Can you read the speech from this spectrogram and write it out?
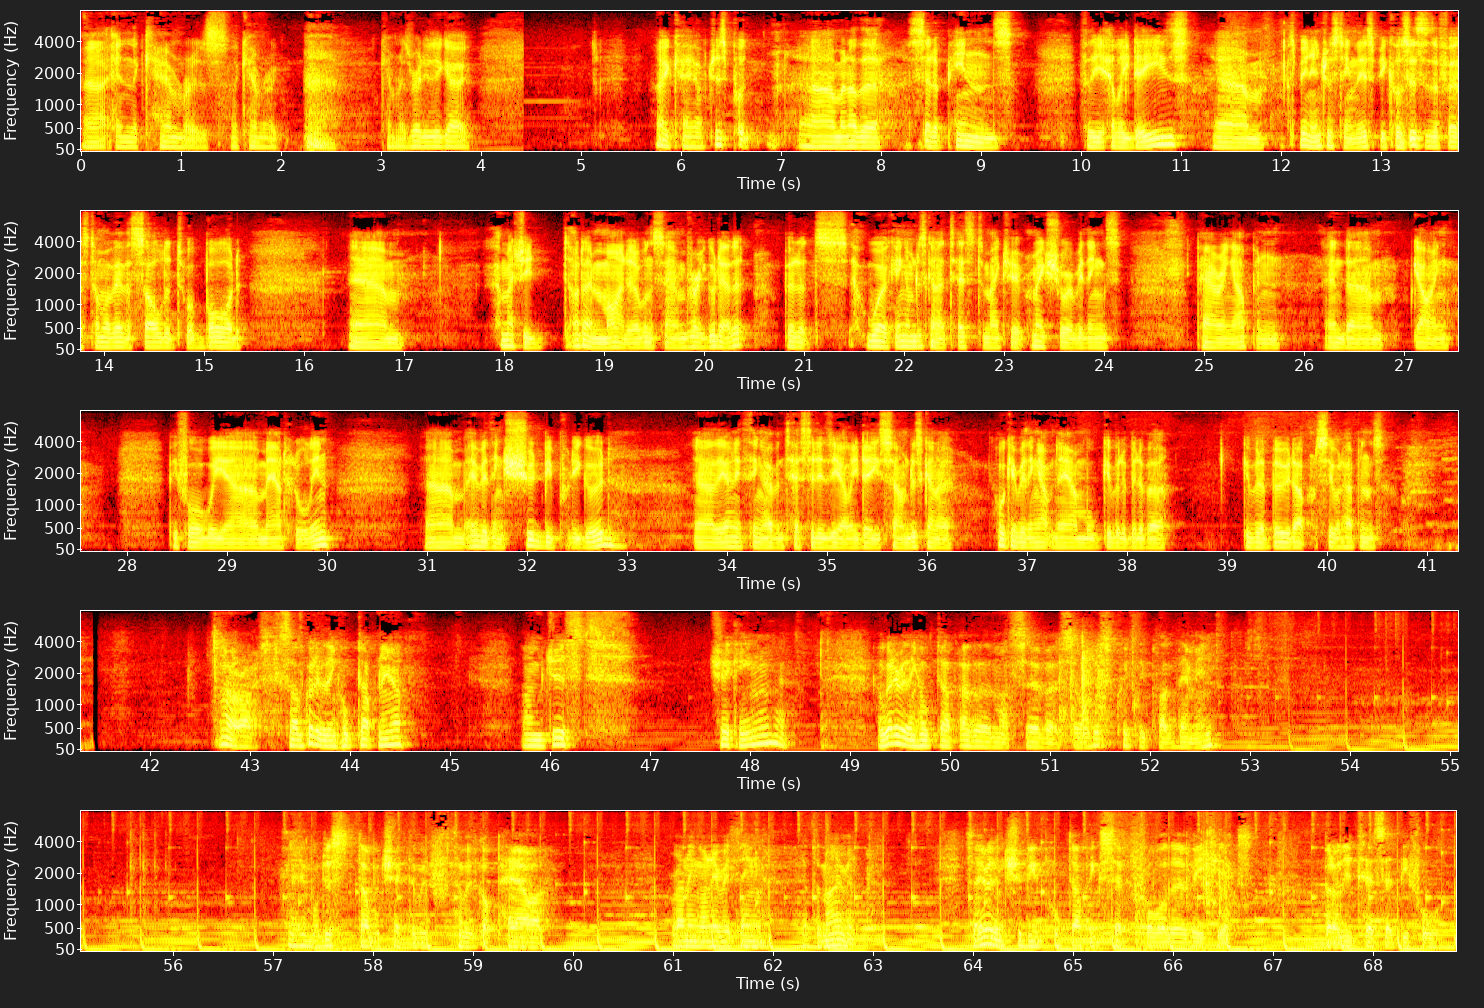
Uh, and the cameras the camera camera's ready to go. Okay I've just put um, another set of pins for the LEDs um, it's been interesting this because this is the first time I've ever soldered to a board. Um, I'm actually I don't mind it. I wouldn't say I'm very good at it but it's working. I'm just going to test to make sure make sure everything's powering up and and um, going before we uh, mount it all in. Um, everything should be pretty good. Uh, the only thing I haven't tested is the LEDs, so I'm just going to hook everything up now and we'll give it a bit of a give it a boot up and see what happens. Alright, so I've got everything hooked up now. I'm just checking I've got everything hooked up other than my servo, so I'll just quickly plug them in. And we'll just double check that we've, that we've got power running on everything at the moment. So everything should be hooked up except for the VTX, but I did test that before.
